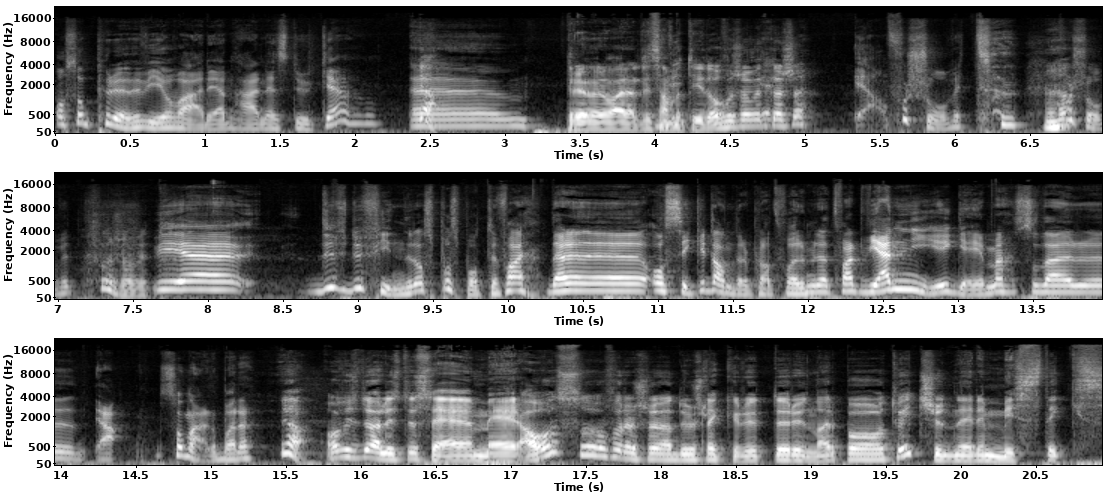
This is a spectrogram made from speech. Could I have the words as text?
og så prøver vi å være igjen her neste uke. Eh, Prøver å være her til samme tid òg, for så vidt, kanskje. ja, for så vidt. for så vidt. For så vidt. Vi, uh, du, du finner oss på Spotify, det er, og sikkert andre plattformer etter hvert. Vi er nye i gamet, så det er Ja, sånn er det bare. Ja, og hvis du har lyst til å se mer av oss, så foreslår jeg at du slekker ut Runar på Twitch under Mystics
